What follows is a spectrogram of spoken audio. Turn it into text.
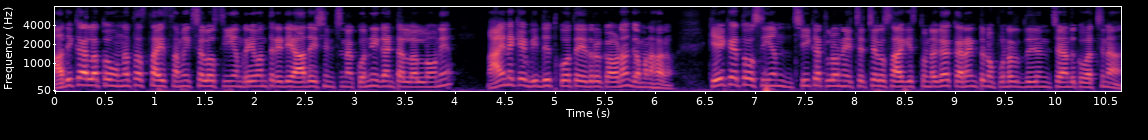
అధికారులతో ఉన్నత స్థాయి సమీక్షలో సీఎం రేవంత్ రెడ్డి ఆదేశించిన కొన్ని గంటలలోనే ఆయనకే విద్యుత్ కోత ఎదుర్కోవడం గమనార్హం. కేకేతో సీఎం చీకట్లోనే చర్చలు సాగిస్తుండగా కరెంటును పునరుద్ధరించేందుకు వచ్చిన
